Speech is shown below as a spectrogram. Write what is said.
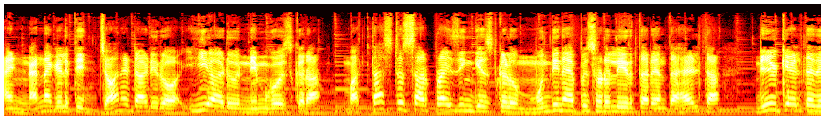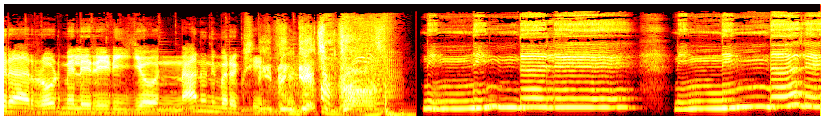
ಅಂಡ್ ನನ್ನ ಗೆಳತಿ ಜಾನೆಟ್ ಆಡಿರೋ ಈ ಹಾಡು ನಿಮ್ಗೋಸ್ಕರ. ಮತ್ತಷ್ಟು ಸರ್ಪ್ರೈಸಿಂಗ್ ಗೆಸ್ಟ್ಗಳು ಮುಂದಿನ ಎಪಿಸೋಡಲ್ಲಿ ಇರ್ತಾರೆ ಅಂತ ಹೇಳ್ತಾ ನೀವು ಕೇಳ್ತಾ ಇದೀರಾ ರೋಡ್ ಮೇಲೆ ರೇಡಿಯೋ ನಾನು ನಿಮ್ಮ ರಕ್ಷಿ. ನಿನ್ನಿಂದಲೇ ನಿನ್ನಿಂದಲೇ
